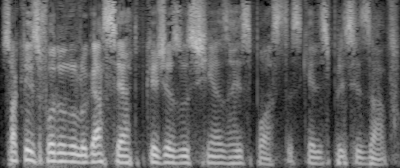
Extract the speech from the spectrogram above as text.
Só que eles foram no lugar certo, porque Jesus tinha as respostas que eles precisavam.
